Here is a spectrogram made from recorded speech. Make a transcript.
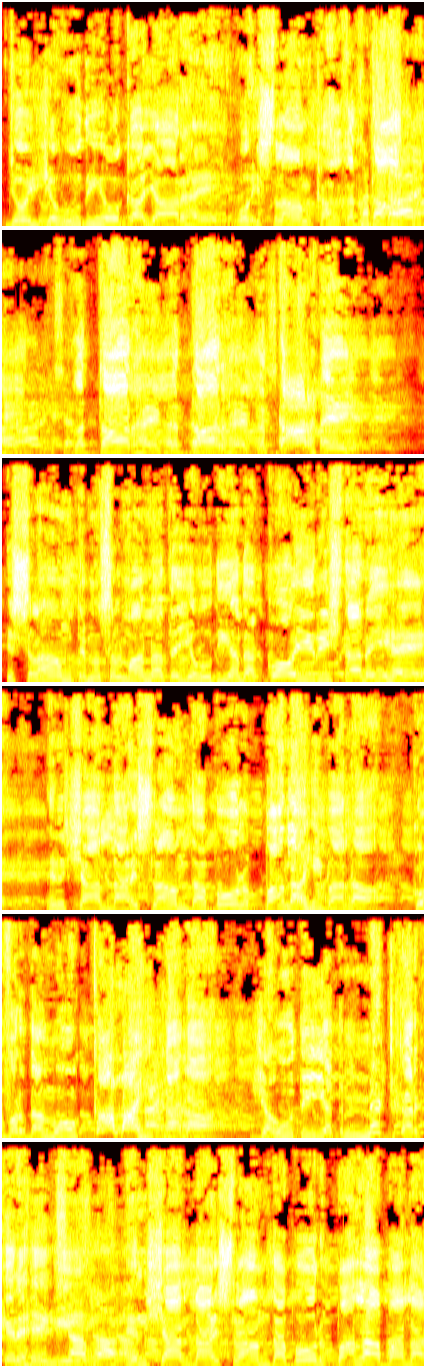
جو یہودیوں کا یار ہے، وہ اسلام کا غدار ہے۔ ہے غدار ہے غدار ہے غدار ہے۔ اسلام تے مسلمانہ تے یہودیاں دا کوئی رشتہ نہیں ہے۔ انشاءاللہ اسلام دا بول بالا ہی بالا کفر دا منہ کالا ہی کالا یہودیت مٹ کر کے رہے گی۔ انشاءاللہ۔ اسلام دا بول بالا بالا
